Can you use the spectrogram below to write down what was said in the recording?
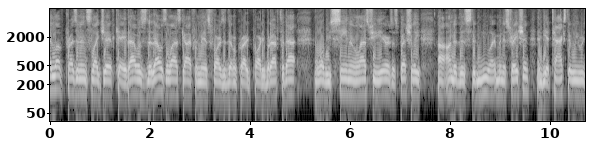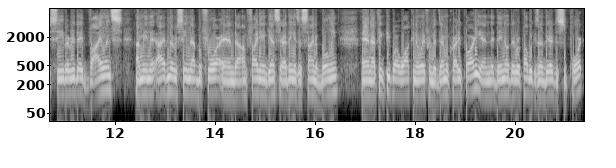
I love presidents like JFK. That was the, that was the last guy for me as far as the Democratic Party. But after that, and what we've seen in the last few years, especially uh, under this the new administration and the attacks that we receive every day, violence. I mean, I've never seen that before, and uh, I'm fighting against it. I think it's a sign of bullying, and I think people are walking away from the Democratic Party, and they know the Republicans are there to support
